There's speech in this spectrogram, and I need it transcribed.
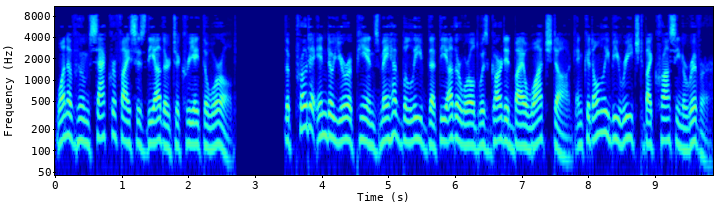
one of whom sacrifices the other to create the world. The Proto-Indo-Europeans may have believed that the otherworld was guarded by a watchdog and could only be reached by crossing a river.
